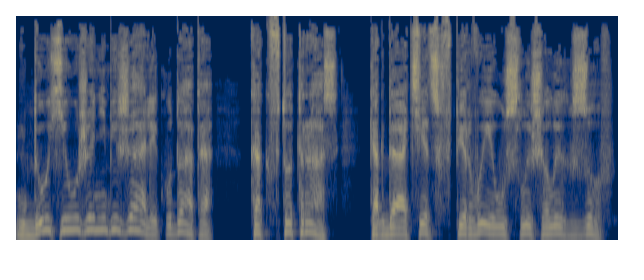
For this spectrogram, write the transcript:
Духи уже не бежали куда-то, как в тот раз, когда отец впервые услышал их зов.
